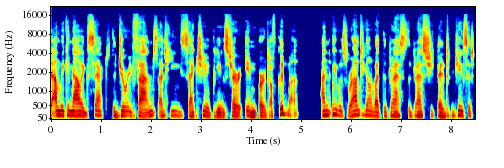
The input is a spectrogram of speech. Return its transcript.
and we can now accept the jury found that he sexually abused her in Bergdorf Goodman. And he was ranting on about the dress, the dress, she failed to produce it.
